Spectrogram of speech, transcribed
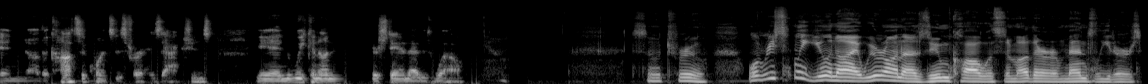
and uh, the consequences for his actions. And we can understand that as well. So true. Well, recently you and I we were on a Zoom call with some other men's leaders,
